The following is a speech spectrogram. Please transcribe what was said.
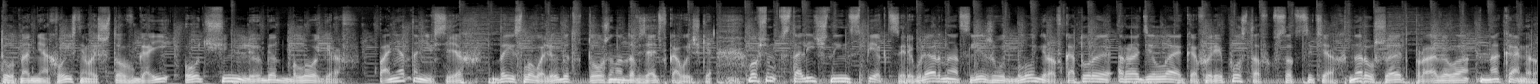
Тут на днях выяснилось, что в ГАИ очень любят блогеров. Понятно, не всех, да и слово «любят» тоже надо взять в кавычки. В общем, в столичной инспекции регулярно отслеживают блогеров, которые ради лайков и репостов в соцсетях нарушают правила на камеру.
